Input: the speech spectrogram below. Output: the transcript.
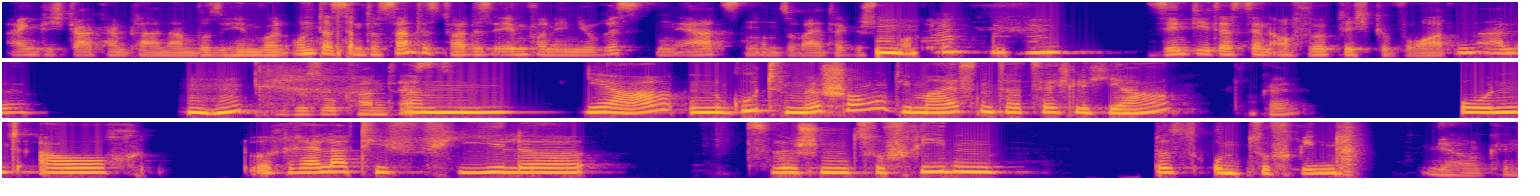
eigentlich gar keinen Plan haben, wo sie hinwollen. Und das Interessante ist, du hattest eben von den Juristen, Ärzten und so weiter gesprochen. Mhm. mhm. Sind die das denn auch wirklich geworden, alle? mhm. die du so kanntest? Ähm, ja, eine gute Mischung. Die meisten tatsächlich ja. Okay. Und auch relativ viele zwischen zufrieden bis unzufrieden. Ja, okay.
